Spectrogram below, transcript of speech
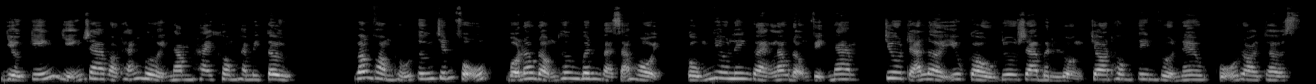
dự kiến diễn ra vào tháng 10 năm 2024. Văn phòng Thủ tướng Chính phủ, Bộ Lao động Thương binh và Xã hội cũng như Liên đoàn Lao động Việt Nam chưa trả lời yêu cầu đưa ra bình luận cho thông tin vừa nêu của Reuters.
